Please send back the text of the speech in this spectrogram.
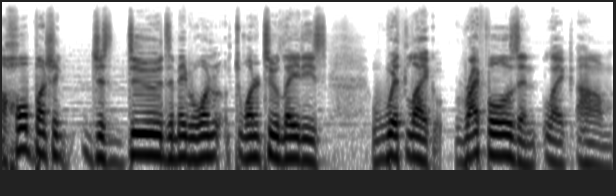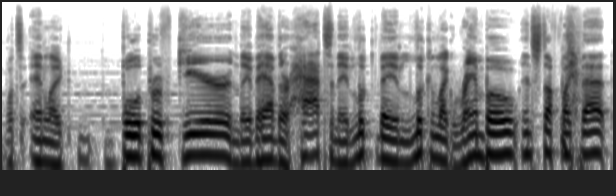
a whole bunch of just dudes and maybe one one or two ladies with like rifles and like um what's and like bulletproof gear and they, they have their hats and they look they looking like Rambo and stuff like that.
